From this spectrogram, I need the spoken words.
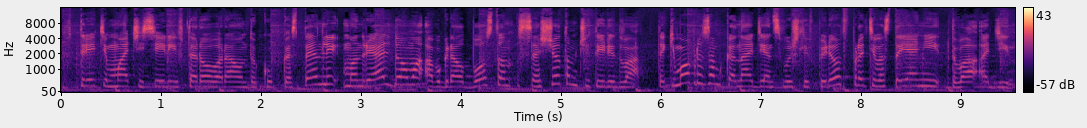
В третьем матче серии второго раунда Кубка Стэнли Монреаль дома обыграл Бостон со счетом 4-2. Таким образом, канадиенс вышли вперед в противостоянии 2-1.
